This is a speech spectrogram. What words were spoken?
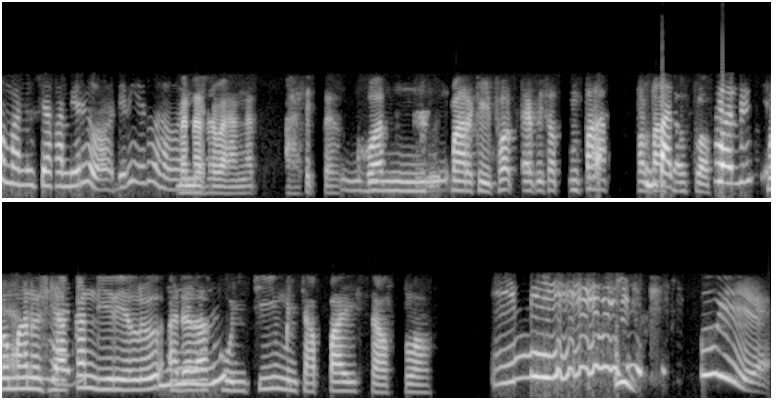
memanusiakan diri lo jadi itu hal benar banget. Asik tuh. Quote Marky Pot episode 4 tentang Empat. self love manusia. Memanusiakan diri lu Diri adalah lu. kunci mencapai self love ini. Wih.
